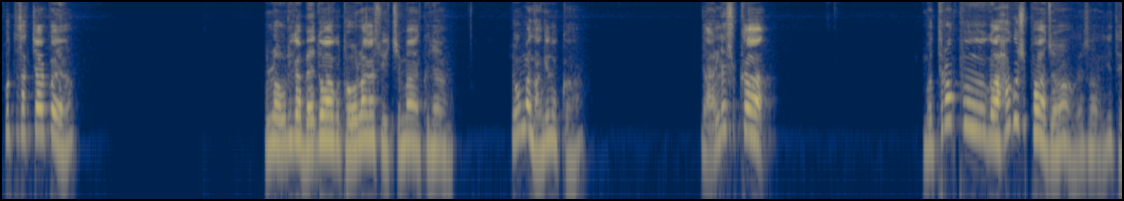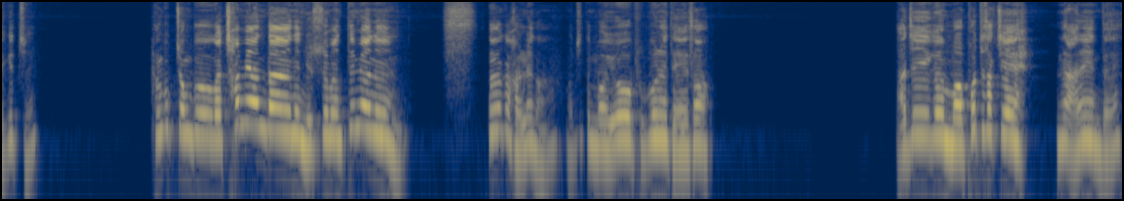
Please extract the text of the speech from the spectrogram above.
포트 삭제할 거예요. 물론 우리가 매도하고 더 올라갈 수 있지만 그냥 조금만 남겨놓을까. 알래스카 뭐 트럼프가 하고 싶어 하죠. 그래서 이게 되겠지. 한국 정부가 참여한다는 뉴스만 뜨면은 상한가 갈래나. 어쨌든 뭐 요 부분에 대해서 아직은 뭐 포트 삭제는 안 했는데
